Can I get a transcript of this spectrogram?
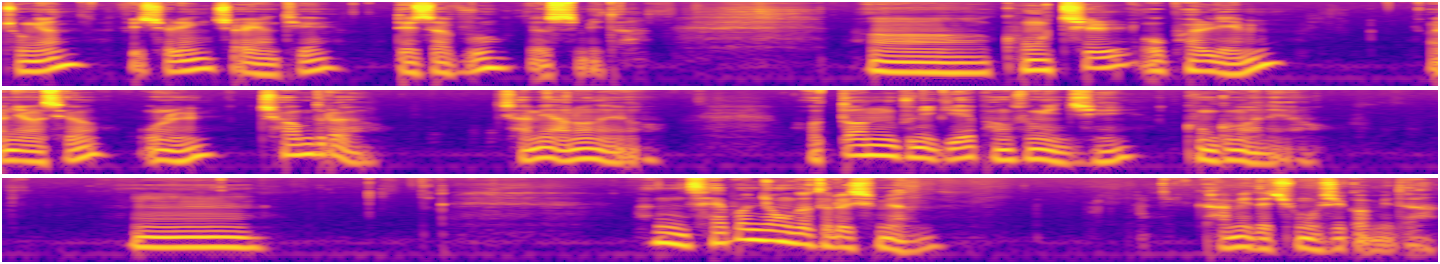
종현 피처링 자이언티의 데자부였습니다. 어, 0758님 안녕하세요. 오늘 처음 들어요. 잠이 안 오네요. 어떤 분위기의 방송인지 궁금하네요. 음, 한 세 번 정도 들으시면 감이 대충 오실 겁니다.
